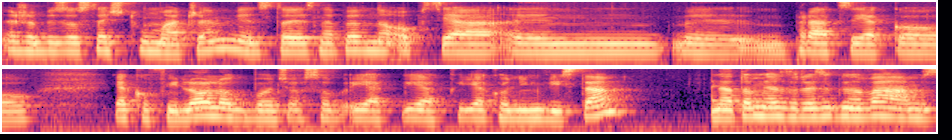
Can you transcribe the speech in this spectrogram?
żeby zostać tłumaczem, więc to jest na pewno opcja ym, ym, pracy jako, jako filolog bądź osob- jak, jak, jako lingwista. Natomiast zrezygnowałam z,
